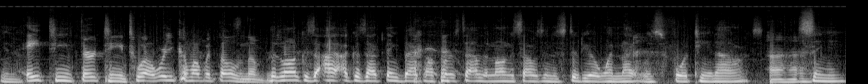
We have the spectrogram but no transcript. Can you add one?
you know. 18, 13, 12. Where you come up with those numbers? The numbers? longest, I, because I think back my first time, the longest I was in the studio one night was 14 hours Uh-huh. singing.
